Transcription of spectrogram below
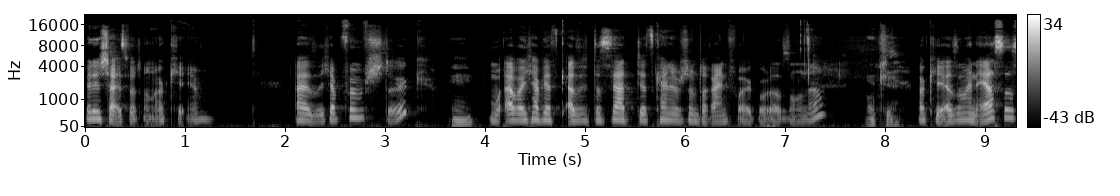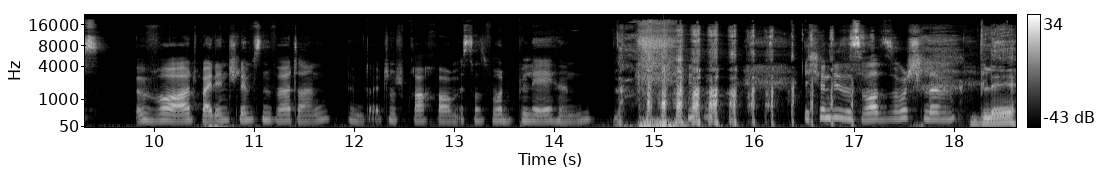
Mit den Scheißwörtern, okay. Also ich habe fünf Stück, Hm. aber ich habe jetzt, also das hat jetzt keine bestimmte Reihenfolge oder so, ne? Okay. Okay, also mein erstes Wort bei den schlimmsten Wörtern im deutschen Sprachraum ist das Wort blähen. ich finde dieses Wort so schlimm, Bläh.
